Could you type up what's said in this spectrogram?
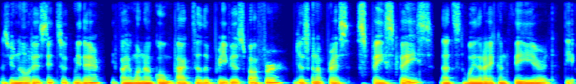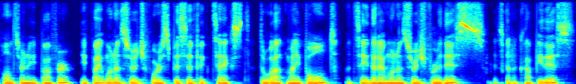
As you notice, it took me there. If I want to go back to the previous buffer, I'm just going to press space space. That's the way that I configured the alternate buffer. If I want to search for a specific text throughout my vault, let's say that I want to search for this, I'm going to copy this.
